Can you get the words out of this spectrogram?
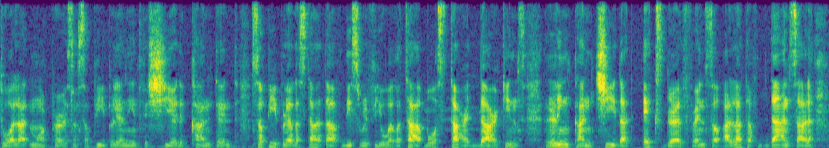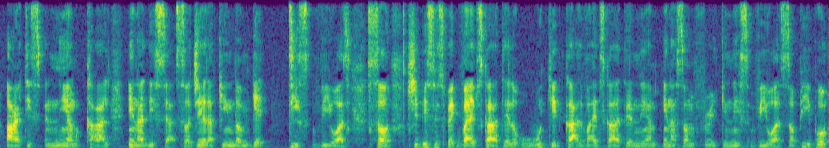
to a lot more persons. So people, you need to share the content. So people, are gonna start off this review. We're gonna talk about Starr Darkins, Lincoln Chi, that ex-girlfriend. So a lot of dancehall artists name call in a this. So Jada Kingdom get this viewers. So she disrespect Vybz Kartel wicked call Vybz Kartel name in some freakiness viewers. So people,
